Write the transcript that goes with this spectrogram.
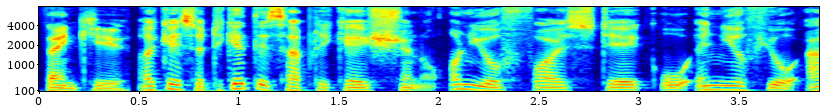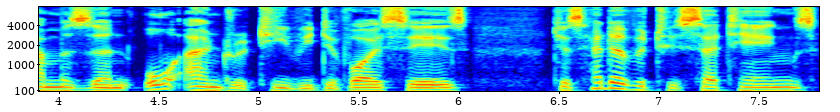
Thank you. Okay, so to get this application on your Fire Stick or any of your Amazon or Android TV devices, just head over to settings,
